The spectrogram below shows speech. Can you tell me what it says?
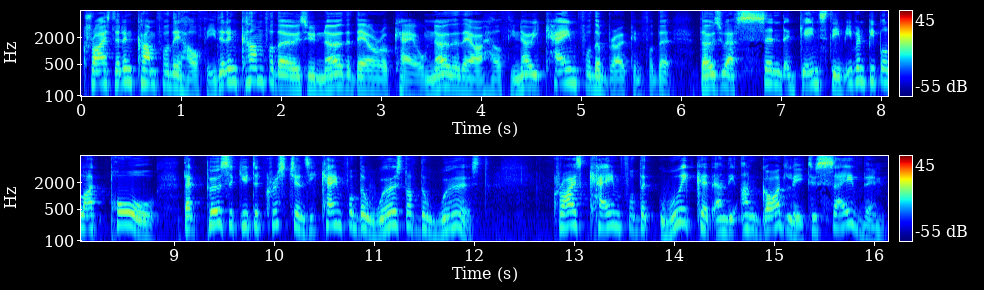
Christ didn't come for the healthy. He didn't come for those who know that they are okay or know that they are healthy. No, he came for the broken, for the those who have sinned against him. Even people like Paul that persecuted Christians. He came for the worst of the worst. Christ came for the wicked and the ungodly to save them.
